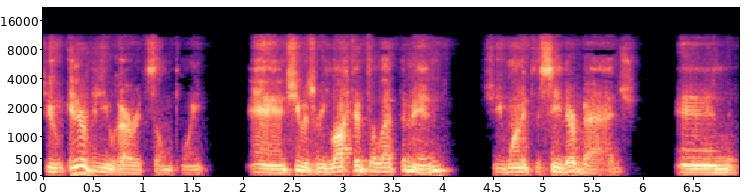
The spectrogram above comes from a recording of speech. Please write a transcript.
to interview her at some point, and she was reluctant to let them in. She wanted to see their badge, and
